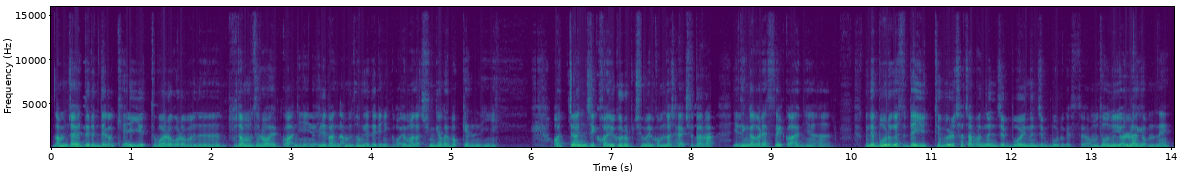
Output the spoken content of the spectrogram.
남자애들은 내가 게이 유튜버라 그러면은 부담스러워 할 거 아니에요. 일반 남성 애들이니까 얼마나 충격을 먹겠니. 어쩐지 걸그룹 춤을 겁나 잘 추더라. 이 생각을 했을 거 아니야 근데 모르겠어. 내 유튜브를 찾아봤는지 뭐 했는지 모르겠어요. 아무튼 오늘 연락이 없네?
